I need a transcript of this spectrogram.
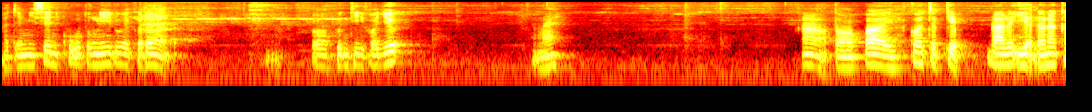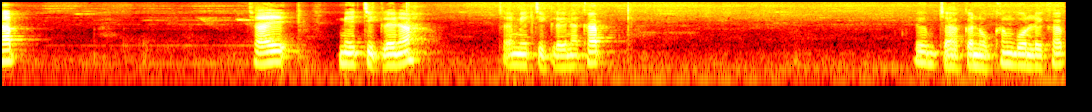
อาจจะมีเส้นคู่ตรงนี้ด้วยก็ได้ ก็พื้นที่เขาเยอะนไหมอ้าวต่อไปก็จะเก็บรายละเอียดแล้วนะครับ ใช้เมจิกเลยนะ ใช้เมจิกเลยนะครับ เริ่มจากกระหนกข้างบนเลยครับ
